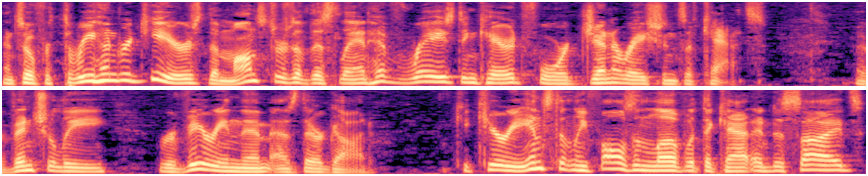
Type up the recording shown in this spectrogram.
And so, for 300 years, the monsters of this land have raised and cared for generations of cats, eventually revering them as their god. Kikuri instantly falls in love with the cat and decides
